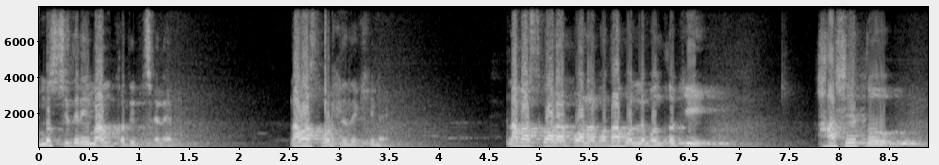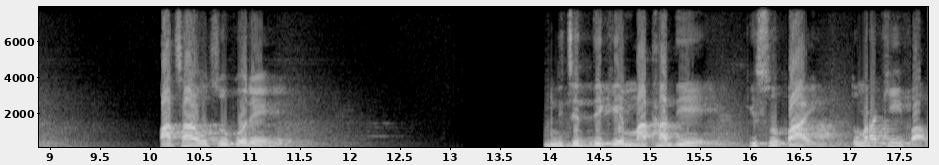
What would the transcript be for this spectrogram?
মসজিদের ইমাম খতিব ছিলেন। নামাজ পড়তে দেখি নাই। নামাজ করার পড়ার কথা বললে বলতো কি? হাসে তো পাছা উঁচু করে নিচের দিকে মাথা দিয়ে কিছু পাই তোমরা কি পাও?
